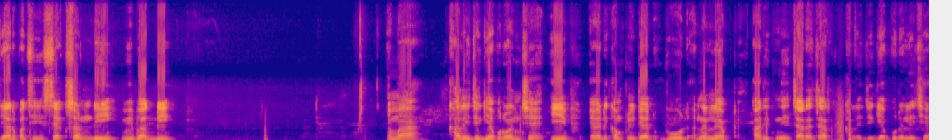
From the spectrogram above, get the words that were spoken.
ત્યાર પછી સેક્શન ડી વિભાગ ડી એમાં ખાલી જગ્યા પૂરવાની છે. ઇફ હેડ કમ્પ્લીટેડ વુડ અને લેફ્ટ આ રીતની ચારે ચાર ખાલી જગ્યા પૂરેલી છે.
